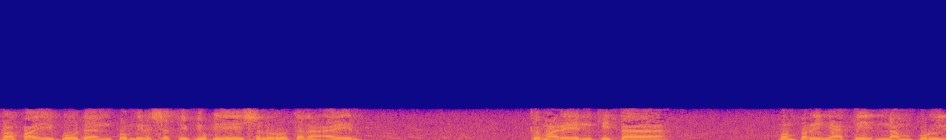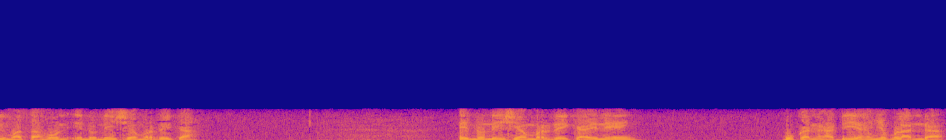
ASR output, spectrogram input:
Bapak, Ibu dan pemirsa TV di seluruh tanah air. Kemarin kita memperingati 65 tahun Indonesia merdeka. Indonesia merdeka ini bukan hadiahnya Belanda.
